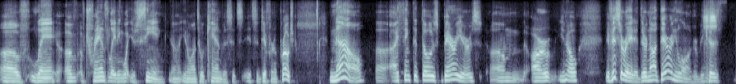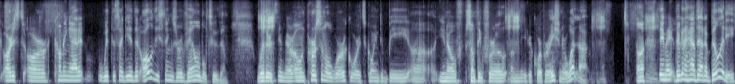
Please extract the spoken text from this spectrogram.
of lay, of of translating what you're seeing, uh, you know, onto a canvas. It's it's a different approach. Now, uh, I think that those barriers um, are, you know, eviscerated. They're not there any longer because artists are coming at it with this idea that all of these things are available to them, whether it's in their own personal work or it's going to be, uh, you know, something for a, a, major corporation or whatnot. Uh, they may they're going to have that ability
